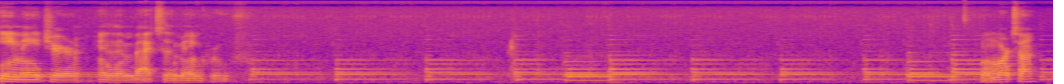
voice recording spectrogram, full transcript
E major, and then back to the main groove. One more time.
